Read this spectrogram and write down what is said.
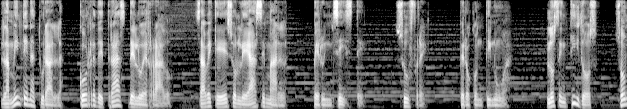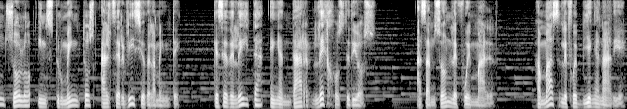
La mente natural corre detrás de lo errado. Sabe que eso le hace mal pero insiste, sufre, pero continúa. Los sentidos son solo instrumentos al servicio de la mente, que se deleita en andar lejos de Dios. A Samson le fue mal, jamás le fue bien a nadie.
